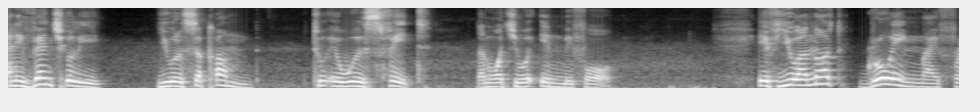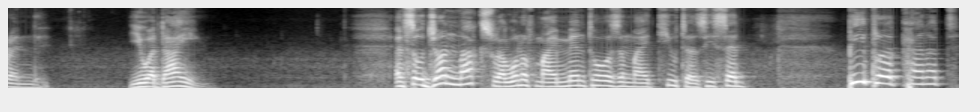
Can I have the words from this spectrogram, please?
and eventually you will succumb to a worse fate than what you were in before. If you are not growing, my friend, you are dying. And so, John Maxwell, one of my mentors and my tutors, he said, People cannot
